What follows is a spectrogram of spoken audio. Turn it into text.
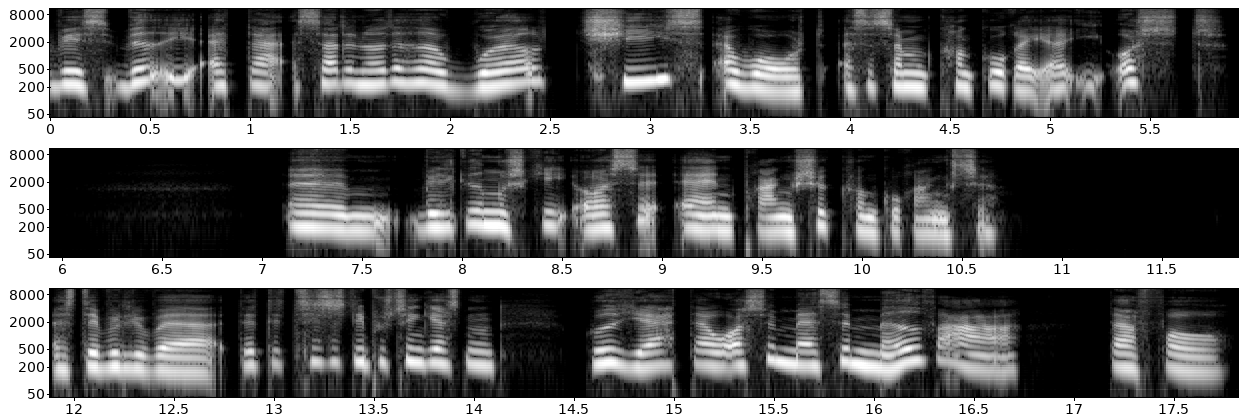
hvis ved I, at der, så er der noget, der hedder World Cheese Award, altså som konkurrerer i ost, øh, hvilket måske også er en branchekonkurrence. Altså det vil jo være, det, det, til lige pludselig tænker jeg sådan, gud ja, der er jo også en masse madvarer, der får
